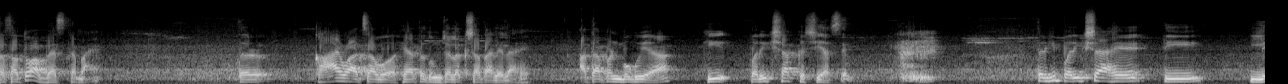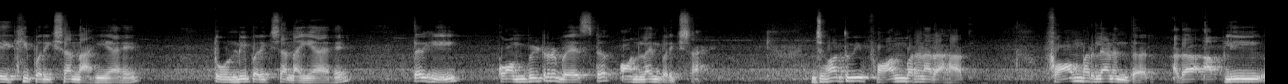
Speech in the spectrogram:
तसा तो अभ्यासक्रम आहे. तर काय वाचावं हे आता तुमच्या लक्षात आलेलं आहे. आता आपण बघूया की परीक्षा कशी असेल. तर ही परीक्षा आहे ती लेखी परीक्षा नाही आहे तोंडी परीक्षा नाही आहे तर ही कॉम्प्युटर बेस्ड ऑनलाईन परीक्षा आहे. जेव्हा तुम्ही फॉर्म भरणार आहात फॉर्म भरल्यानंतर आता आपली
